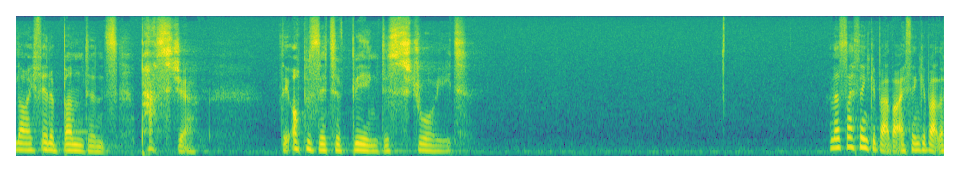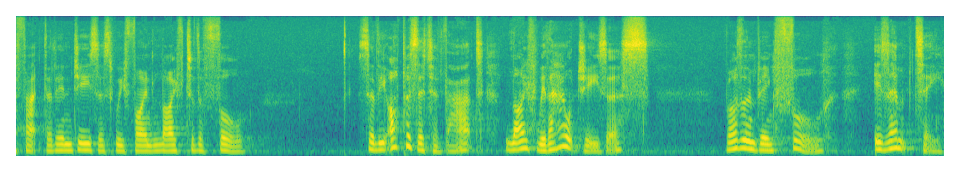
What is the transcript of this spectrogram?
Life in abundance, pasture, the opposite of being destroyed. And as I think about that, I think about the fact that in Jesus we find life to the full. So the opposite of that, life without Jesus, rather than being full, is empty.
